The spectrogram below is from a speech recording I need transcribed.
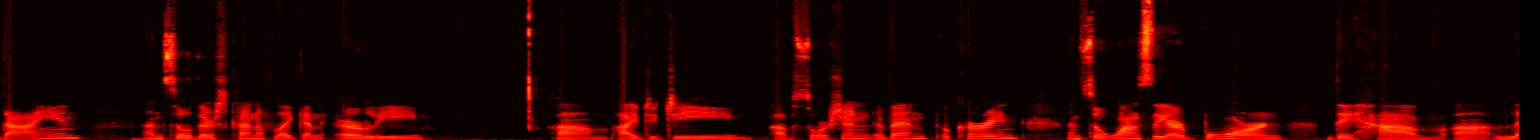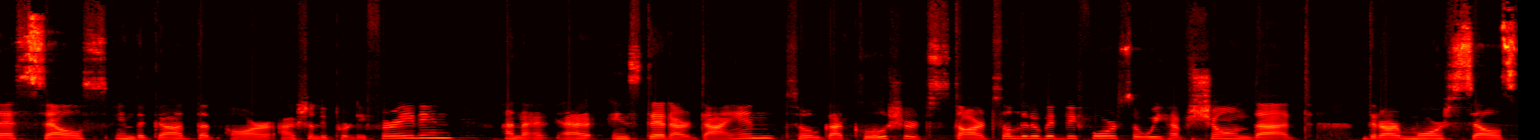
dying, and so there's kind of like an early um, IgG absorption event occurring. And so once they are born, they have uh, less cells in the gut that are actually proliferating and instead are dying. So gut closure starts a little bit before. So we have shown that there are more cells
